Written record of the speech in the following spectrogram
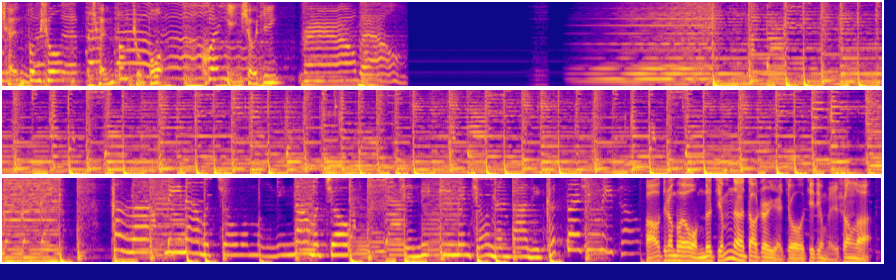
陈峰说，陈峰主播，欢迎收听。听众朋友，我们的节目呢到这儿也就接近尾声了。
